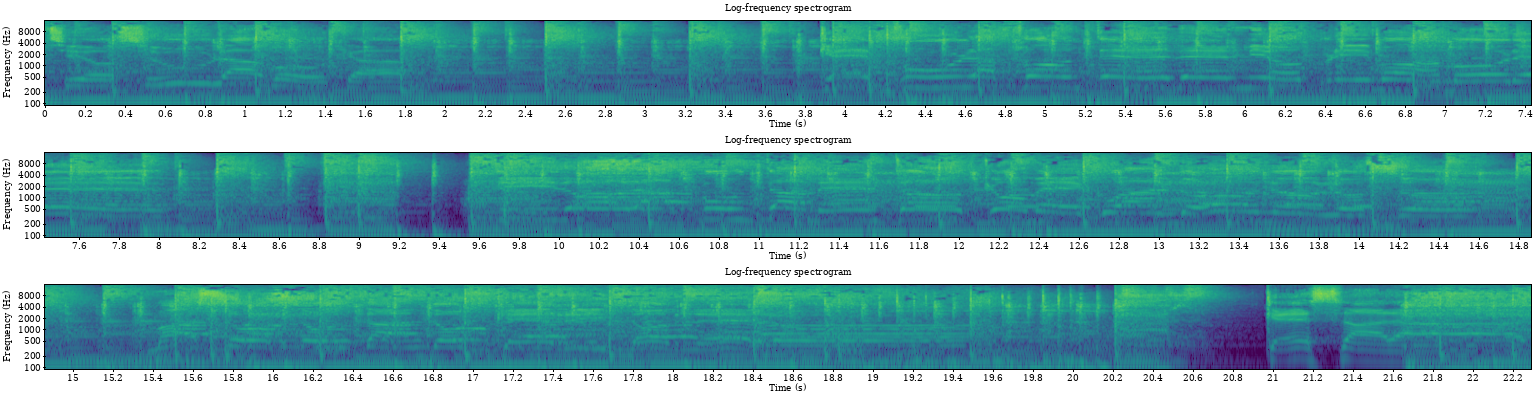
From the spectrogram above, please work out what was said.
Bacio sulla bocca, che fu la fonte del mio primo amore. Ti do l'appuntamento come quando non lo so, ma so soltanto che ritornerò. Che sarà?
